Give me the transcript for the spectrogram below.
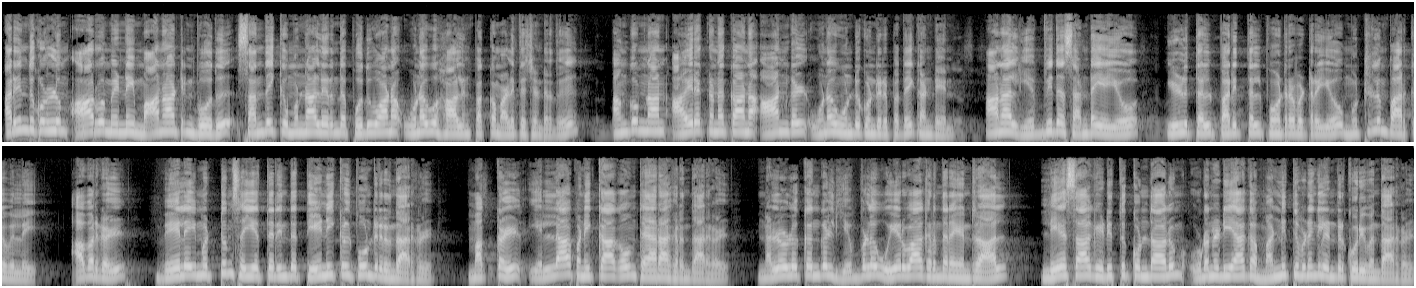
அறிந்து கொள்ளும் ஆர்வம் என்னை மாநாட்டின் போது சந்தைக்கு முன்னால் இருந்த பொதுவான உணவு ஹாலின் பக்கம் அழைத்துச் சென்றது. அங்கும் நான் ஆயிரக்கணக்கான ஆண்கள் உணவு உண்டு கொண்டிருப்பதை கண்டேன். ஆனால் எவ்வித சண்டையையோ இழுத்தல் பறித்தல் போன்றவற்றையோ முற்றிலும் பார்க்கவில்லை. அவர்கள் வேலை மட்டும் செய்யத் தெரிந்த தேனீக்கள் போன்றிருந்தார்கள். மக்கள் எல்லா பணிக்காகவும் தயாராக இருந்தார்கள் நல்லொழுக்கங்கள் எவ்வளவு உயர்வாக இருந்தன என்றால் லேசாக இடித்துக்கொண்டாலும் உடனடியாக மன்னித்து விடுங்கள் என்று கூறி வந்தார்கள்.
